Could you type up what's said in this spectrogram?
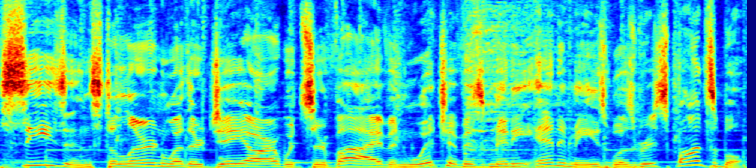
seasons to learn whether JR would survive and which of his many enemies was responsible.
